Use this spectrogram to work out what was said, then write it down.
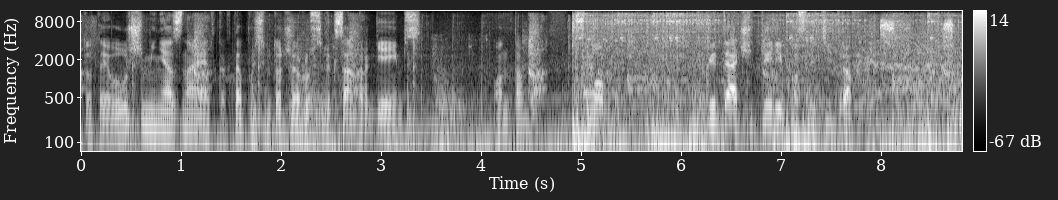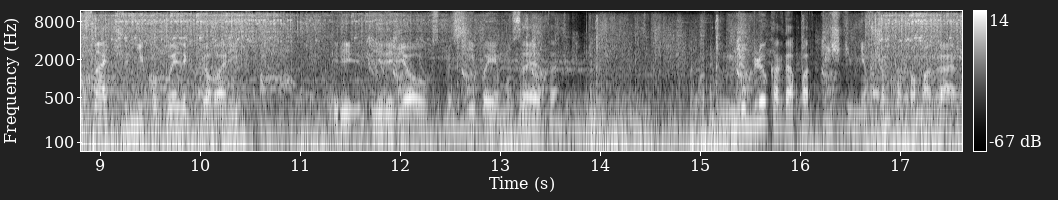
кто-то его лучше меня знает, как, допустим, тот же Рус Александр Геймс. Он там смог в GTA 4 после титров узнать, что Нико Беллик говорит. Пере перевел, спасибо ему за это. Вот люблю, когда подписчики мне в чем-то помогают.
